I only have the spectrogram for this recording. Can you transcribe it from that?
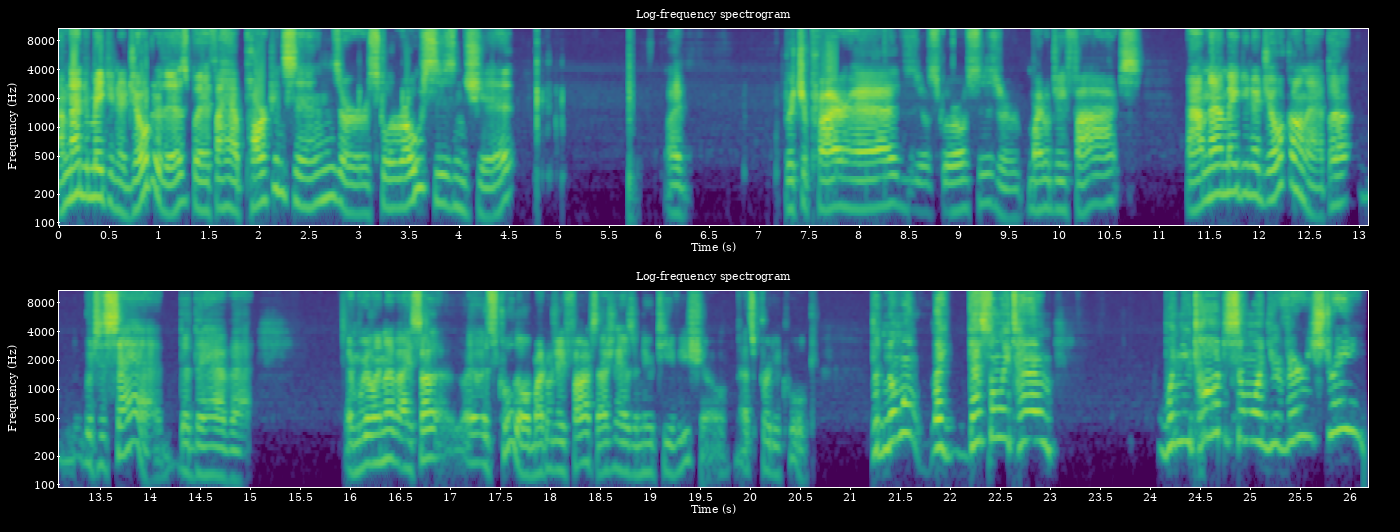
I'm not making a joke of this, but if I have Parkinson's or sclerosis and shit, like Richard Pryor has you know, sclerosis or Michael J. Fox, I'm not making a joke on that, but which is sad that they have that. And really enough, I saw it's cool though. Michael J. Fox actually has a new TV show. That's pretty cool. But no one like that's the only time when you talk to someone you're very straight.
